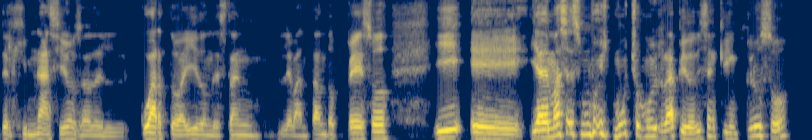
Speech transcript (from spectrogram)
del gimnasio, o sea, del cuarto ahí donde están levantando peso. Y, eh, y, además es muy, mucho, muy rápido. Dicen que incluso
